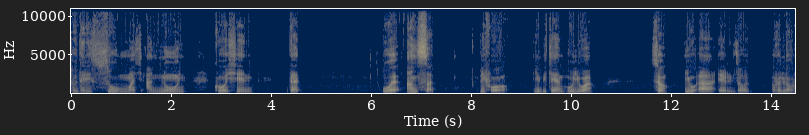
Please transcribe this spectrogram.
So there is so much unknown question that were answered before you became who you are. So you are a result of love.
